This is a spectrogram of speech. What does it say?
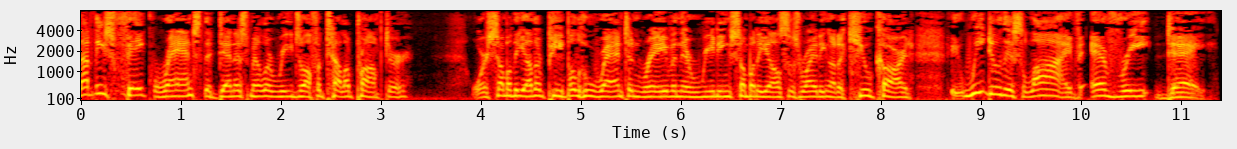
Not these fake rants that Dennis Miller reads off a teleprompter or some of the other people who rant and rave and they're reading somebody else's writing on a cue card. We do this live every day.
